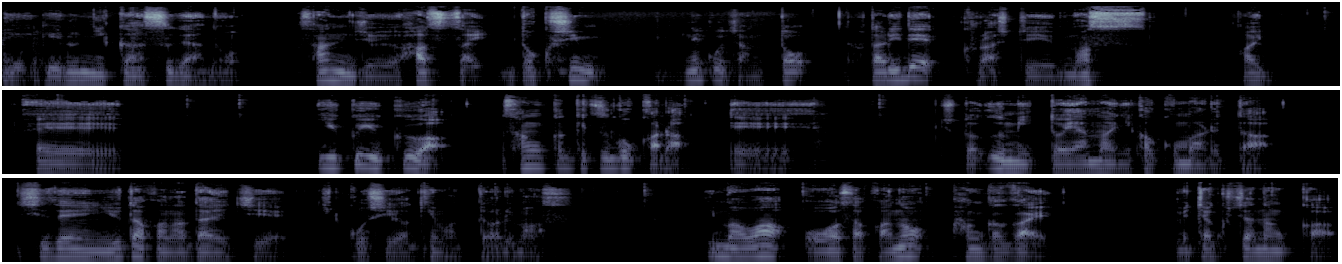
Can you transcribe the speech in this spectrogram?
えーゲルニカ・スガの38歳、独身、猫ちゃんと2人で暮らしています。はい。えーゆくゆくは3ヶ月後から、えーちょっと海と山に囲まれた自然豊かな大地へ引っ越しが決まっております。今は大阪の繁華街。めちゃくちゃなんか、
